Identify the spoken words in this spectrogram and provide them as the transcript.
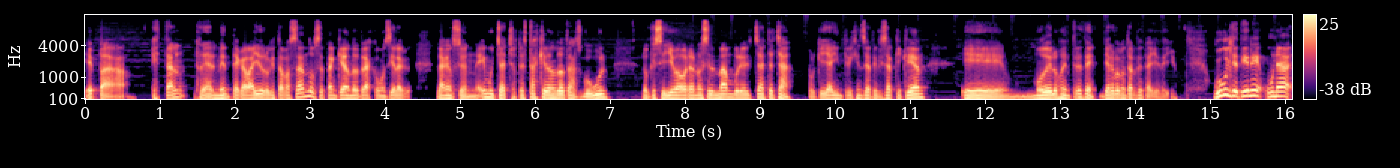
epa, ¿están realmente a caballo de lo que está pasando o se están quedando atrás? Como decía la, canción. Hey muchachos, te estás quedando atrás. Google, lo que se lleva ahora no es el mambo ni el cha-cha-cha, porque ya hay inteligencia artificial que crean eh, modelos en 3D. Ya les voy a contar detalles de ello. Google ya tiene una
